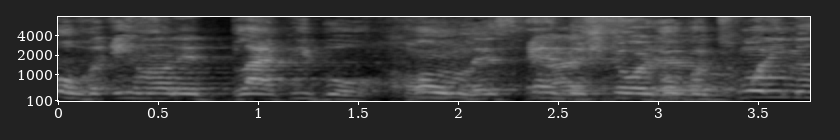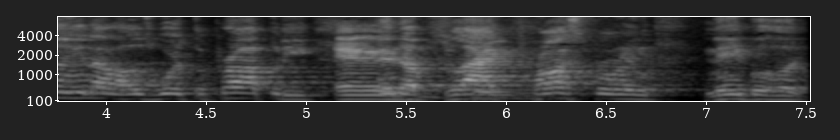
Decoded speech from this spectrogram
over 800 black people homeless and I destroyed over 20 million dollars worth of property in a black prospering neighborhood.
